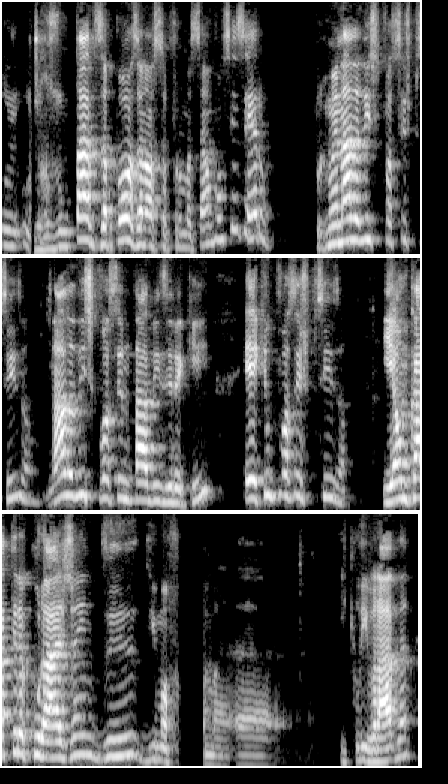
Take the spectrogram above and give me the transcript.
os resultados após a nossa formação vão ser zero. Porque não é nada disso que vocês precisam. Nada disso que você me está a dizer aqui é aquilo que vocês precisam. E é um bocado ter a coragem de, de uma forma uh, equilibrada,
